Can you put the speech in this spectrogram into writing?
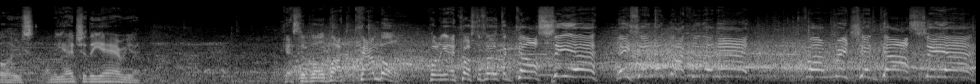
Who's on the edge of the area. Gets the ball back. Campbell pulling it across the field to Garcia. It's in the back of the net from Richard Garcia.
